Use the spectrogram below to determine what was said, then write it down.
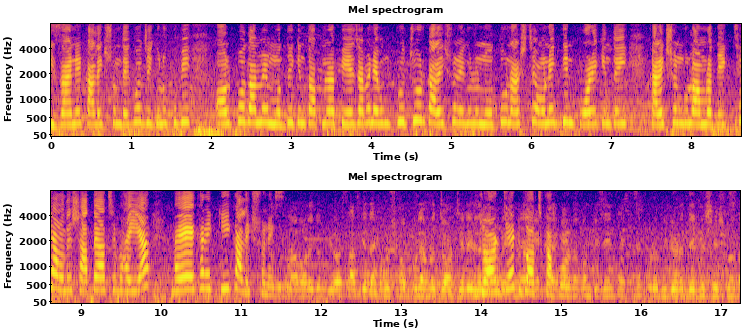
ডিজাইনের কালেকশন দেখব যেগুলো খুবই অল্প দামের মধ্যে কিন্তু আপনারা পেয়ে যাবেন এবং প্রচুর কালেকশন এগুলো নতুন আসছে। অনেক দিন পরে কিন্তু এই কালেকশনগুলো আমরা দেখছি। আমাদের সাথে আছে ভাইয়া। ভাইয়া এখানে কি কালেকশন এগুলো? আসসালামু আলাইকুম ভিউয়ার্স। আজকে দেখাবো সবগুলো। আমরা জর্জেটে জর্জেট গজ কাপড়। এরকম ডিজাইন থাকতেছে। পুরো ভিডিওটা দেখলে শেষ পর্যন্ত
